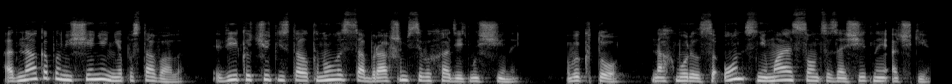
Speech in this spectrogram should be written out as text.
однако помещение не пустовало. Вика чуть не столкнулась с собравшимся выходить мужчиной. «Вы кто?» – нахмурился он, снимая солнцезащитные очки.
